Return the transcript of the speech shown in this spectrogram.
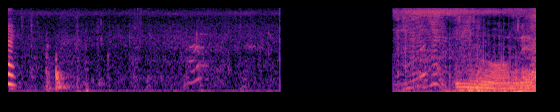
Okay. Oh, no.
